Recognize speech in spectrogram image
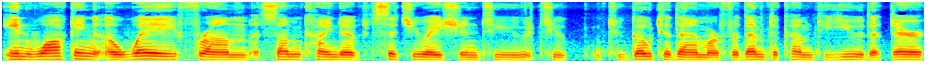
in walking away from some kind of situation to, to, to go to them or for them to come to you, that there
